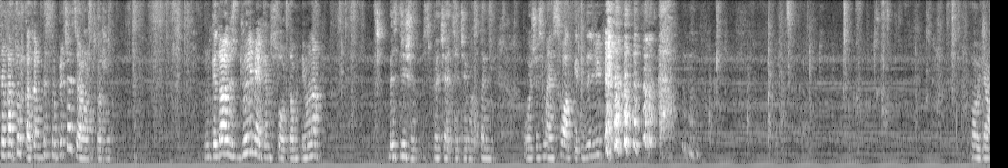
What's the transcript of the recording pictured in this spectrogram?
Ця картошка так быстро печеться, я вам скажу. Ну, Кидаєш з другим якимсь сортом, і вона швидше спечеться, ніж останні. Ой, щось має схватки, підождіть. Ой, да.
